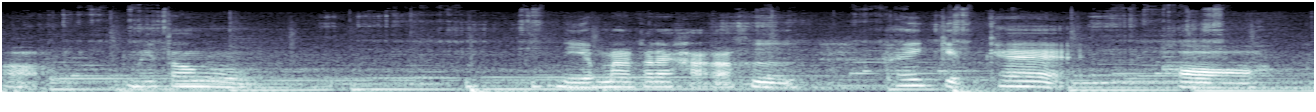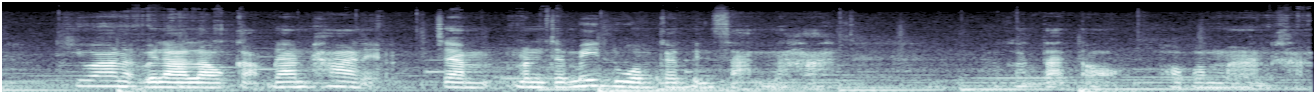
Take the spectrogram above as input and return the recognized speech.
ก็ไม่ต้องเนียบมากก็ได้ค่ะก็คือให้เก็บแค่พอที่ว่าเวลาเรากลับด้านผ้าเนี่ยจะมันจะไม่รวมกันเป็นสันนะคะ แล้วก็ตัดออกพอประมาณค่ะ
